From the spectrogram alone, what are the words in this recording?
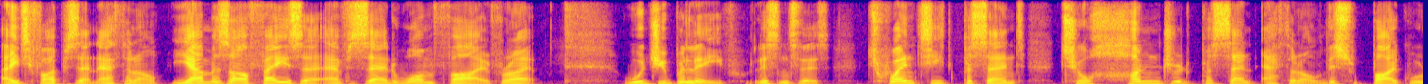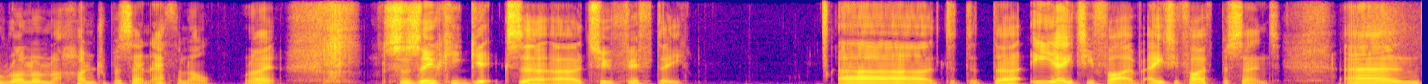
85% ethanol. Yamaha Fazer FZ15, right? Would you believe, listen to this, 20% to 100% ethanol. This bike will run on 100% ethanol, right? Suzuki Gixxer uh, 250. Uh, E85, 85%. And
